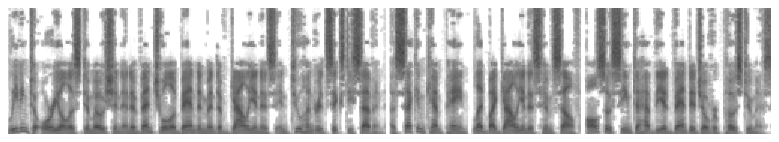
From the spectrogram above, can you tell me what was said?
leading to Aureolus' demotion and eventual abandonment of Gallienus in 267. A second campaign, led by Gallienus himself, also seemed to have the advantage over Postumus,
